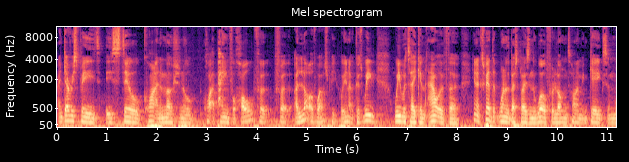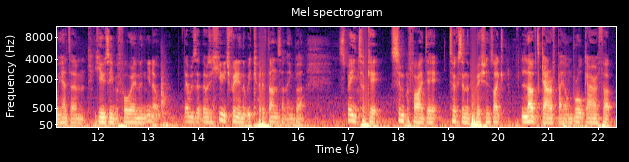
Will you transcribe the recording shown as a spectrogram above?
and Gary Speed is still quite an emotional, quite a painful hole for, for a lot of Welsh people. You know, because we we were taken out of the, you know, because we had the, one of the best players in the world for a long time in Giggs, and we had um, Hughesy before him, and you know, there was a, there was a huge feeling that we could have done something, but Speed took it, simplified it, took us in the permissions, like loved Gareth Bale and brought Gareth up,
